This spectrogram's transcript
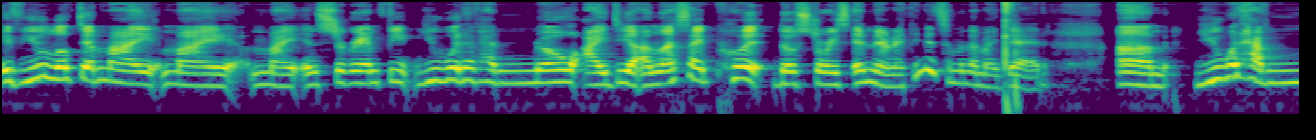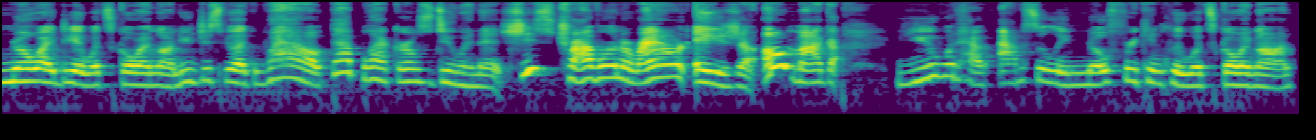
if you looked at my my my Instagram feed, you would have had no idea unless I put those stories in there. And I think in some of them I did. Um, you would have no idea what's going on. You'd just be like, wow, that black girl's doing it. She's traveling around Asia. Oh my God you would have absolutely no freaking clue what's going on.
